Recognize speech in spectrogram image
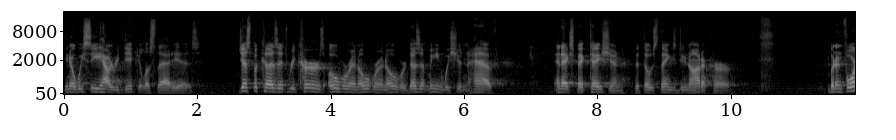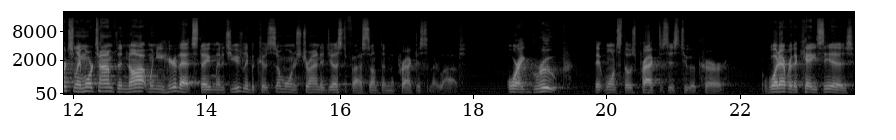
you know, we see how ridiculous that is. Just because it recurs over and over and over doesn't mean we shouldn't have an expectation that those things do not occur. But unfortunately, more times than not, when you hear that statement, it's usually because someone is trying to justify something in the practice in their lives or a group that wants those practices to occur. Whatever the case is,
